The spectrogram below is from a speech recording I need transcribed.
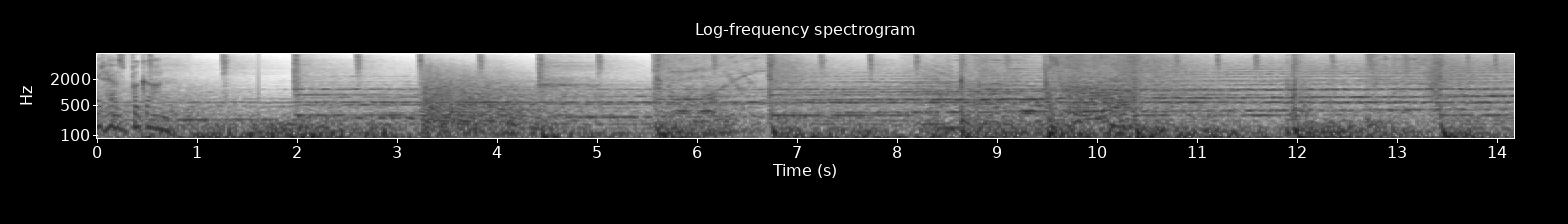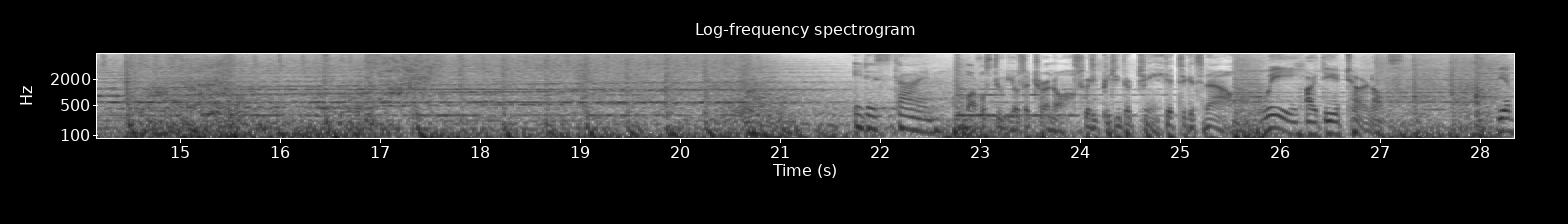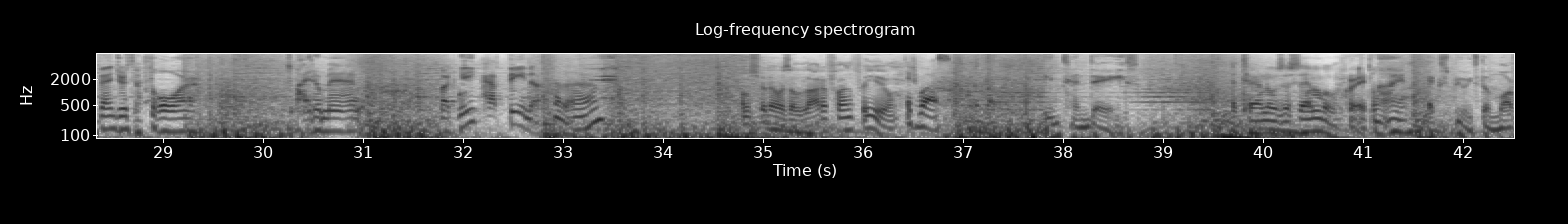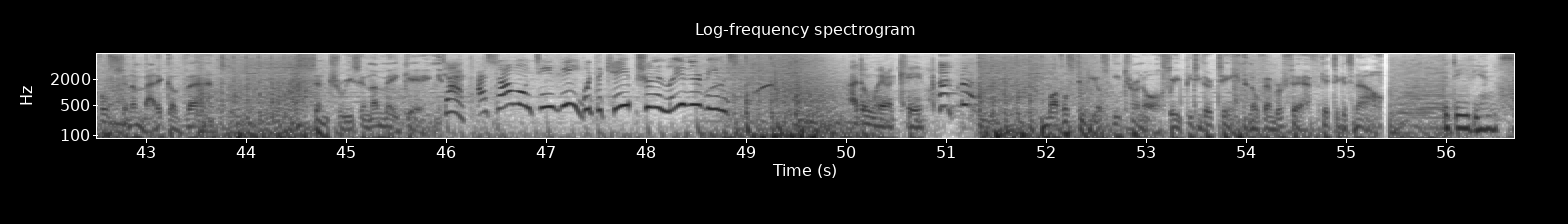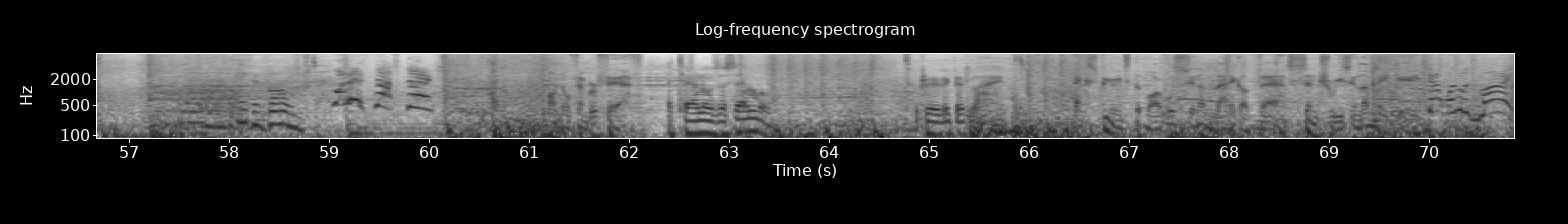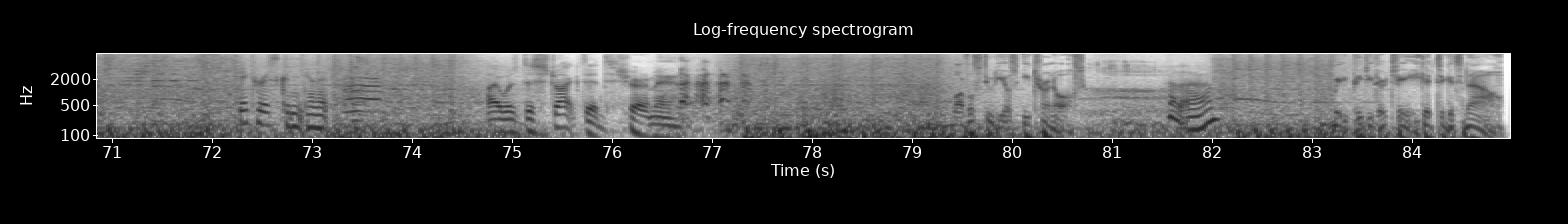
It has begun. It is time. Marvel Studios Eternals, rated PG 13. Get tickets now. We are the Eternals. The Avengers Thor, Spider Man. But we have Thena. I'm sure that was a lot of fun for you. It was. In 10 days, Eternals assemble. Great line. experience the Marvel Cinematic Event. Centuries in the making. Dad, I saw him on TV with the cape shooting laser beams. I don't wear a cape. Marvel Studios Eternals, rated PG 13. November 5th. Get tickets now. The Deviants. They've evolved. What is that thing? On November 5th, Eternals assemble. It's a really good line. experience the Marvel Cinematic Event. Centuries in the making. That one was mine. Ikaris couldn't kill it. I was distracted. Sure, man. Marvel Studios Eternals, Hello. rated PG 13. Get tickets now.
